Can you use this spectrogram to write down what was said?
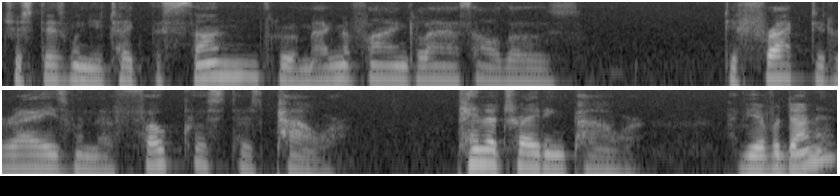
Just as when you take the sun through a magnifying glass, all those diffracted rays, when they're focused, there's power, penetrating power. Have you ever done it?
